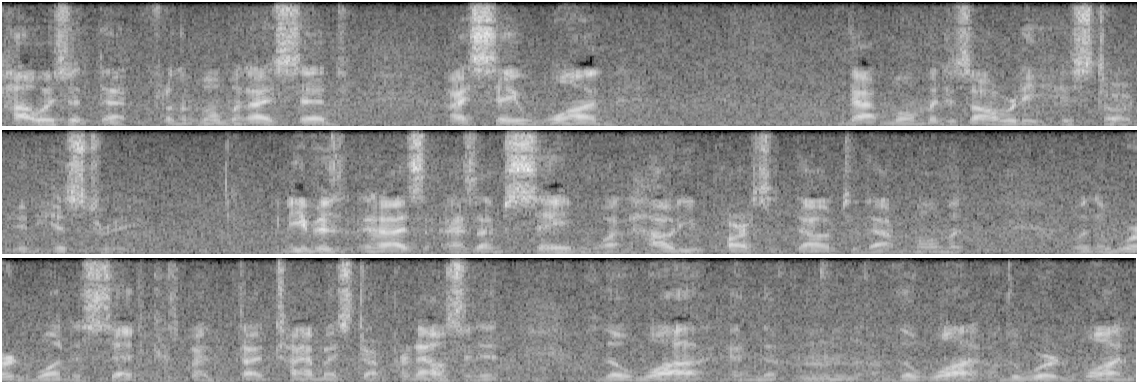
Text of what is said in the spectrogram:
How is it that from the moment I said, I say one, that moment is already histor- in history? And even and as, as I'm saying one, how do you parse it down to that moment when the word one is said? Because by the time I start pronouncing it, the wa and the mm of the one of the word one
